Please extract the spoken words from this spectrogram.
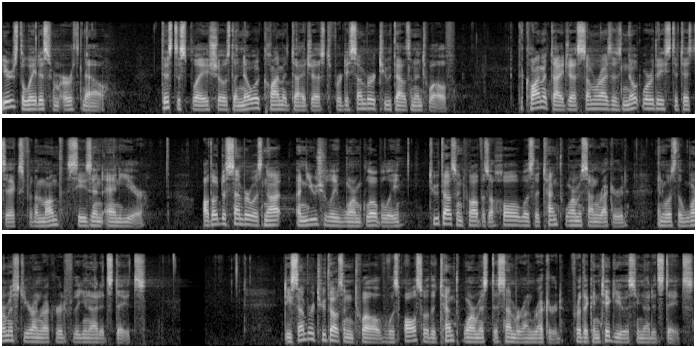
Here's the latest from Earth Now. This display shows the NOAA Climate Digest for December 2012. The Climate Digest summarizes noteworthy statistics for the month, season, and year. Although December was not unusually warm globally, 2012 as a whole was the 10th warmest on record and was the warmest year on record for the United States. December 2012 was also the 10th warmest December on record for the contiguous United States.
